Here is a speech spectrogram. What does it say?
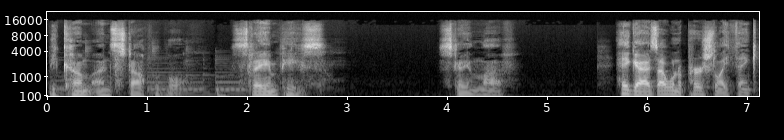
Become unstoppable. Stay in peace. Stay in love. Hey guys, I want to personally thank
